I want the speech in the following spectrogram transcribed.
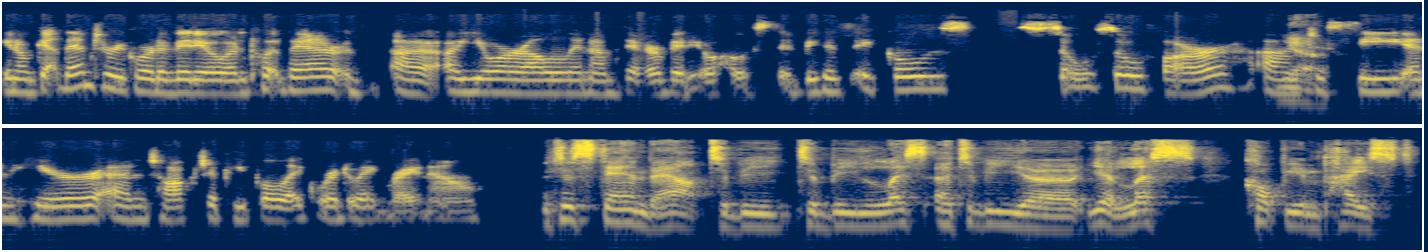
you know get them to record a video and put their uh, a url in of their video hosted because it goes so so far um, yeah. to see and hear and talk to people like we're doing right now to stand out to be to be less uh, to be uh, yeah less copy and paste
